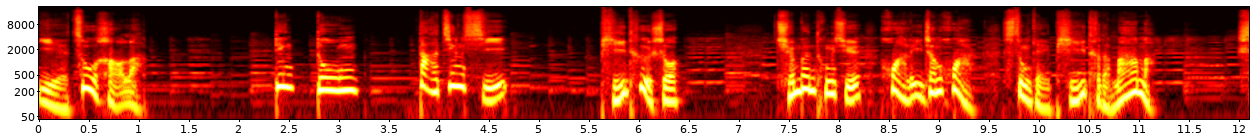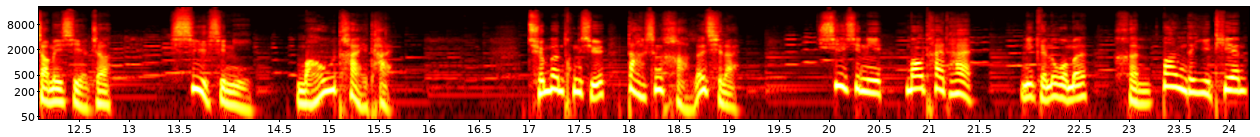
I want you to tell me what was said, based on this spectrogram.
也做好了。叮咚，大惊喜！皮特说。全班同学画了一张画送给皮特的妈妈，上面写着：“谢谢你，猫太太。”全班同学大声喊了起来：“谢谢你，猫太太！你给了我们很棒的一天。”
